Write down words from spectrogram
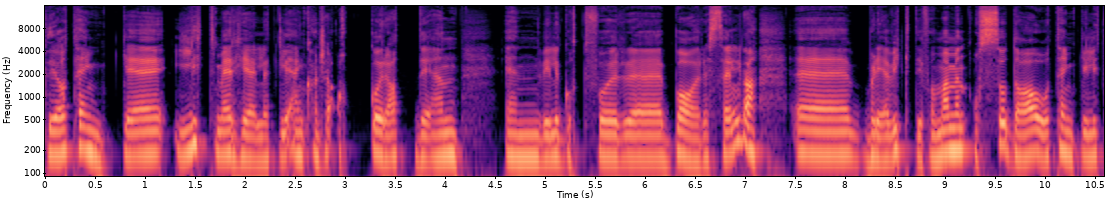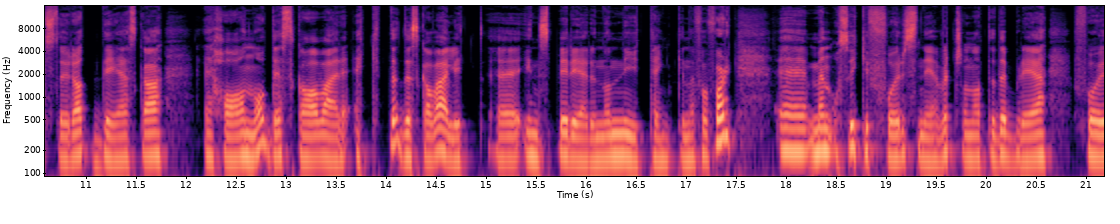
det å tenke litt mer helhetlig enn kanskje akkurat det en, en ville gått for eh, bare selv, da, eh, ble viktig for meg. Men også da å tenke litt større at det jeg skal eh, ha nå, det skal være ekte. Det skal være litt eh, inspirerende og nytenkende for folk. Eh, men også ikke for snevert, sånn at det ble for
